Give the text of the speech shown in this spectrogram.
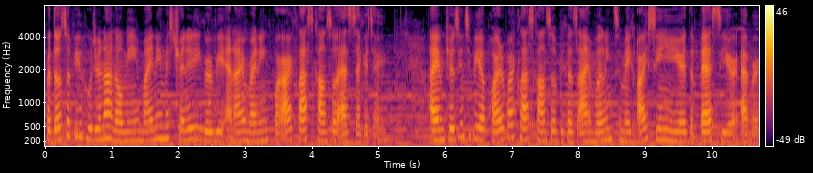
For those of you who do not know me, my name is Trinity Groovy and I am running for our class council as secretary. I am choosing to be a part of our class council because I am willing to make our senior year the best year ever.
